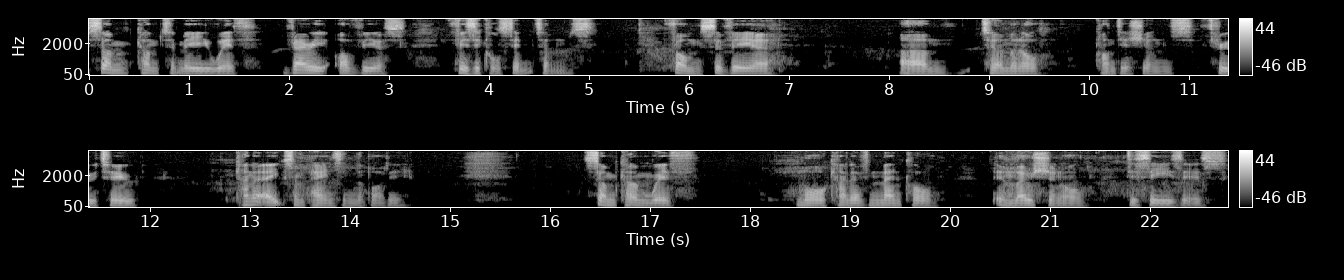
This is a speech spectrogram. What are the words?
some come to me with very obvious physical symptoms from severe um, terminal conditions through to kind of aches and pains in the body. Some come with more kind of mental, emotional diseases,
